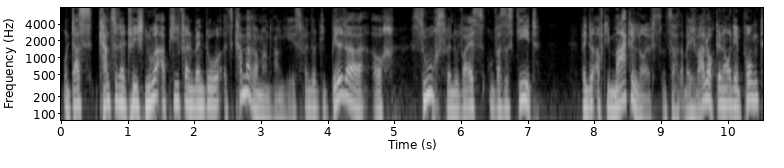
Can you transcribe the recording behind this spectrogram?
Und das kannst du natürlich nur abliefern, wenn du als Kameramann rangehst, wenn du die Bilder auch suchst, wenn du weißt, um was es geht. Wenn du auf die Marke läufst und sagst, aber ich war doch genau der Punkt,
